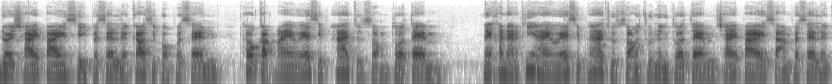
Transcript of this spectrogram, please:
โดยใช้ไป4%หรือ 96%เท่ากับ iOS 15.2 ตัวเต็ม ในขณะที่ iOS 15.2.1 ตัวเต็มใช้ไป3%หรือ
